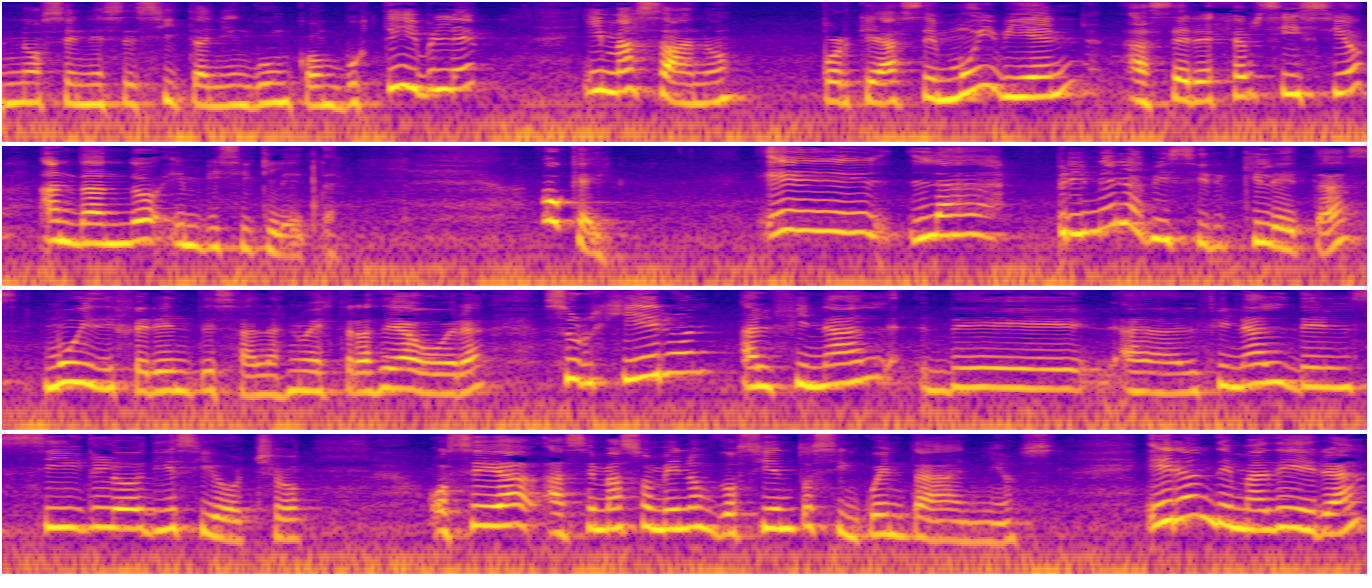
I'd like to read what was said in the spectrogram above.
no se necesita ningún combustible, y más sano, porque hace muy bien hacer ejercicio andando en bicicleta. Ok, eh, las primeras bicicletas, muy diferentes a las nuestras de ahora, surgieron al final, al final del siglo XVIII, o sea, hace más o menos 250 años. Eran de madera,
